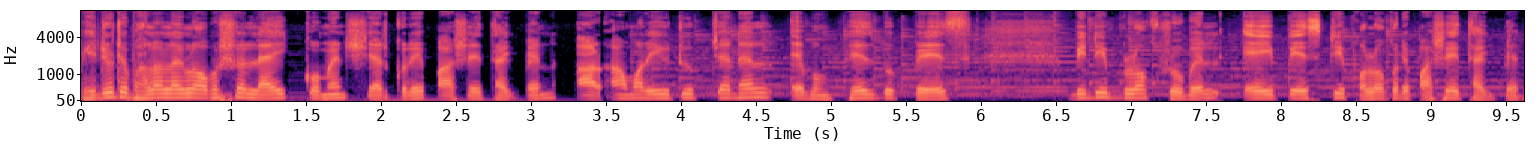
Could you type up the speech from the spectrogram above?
ভিডিওটি ভালো লাগলে অবশ্যই লাইক, কমেন্ট, শেয়ার করে পাশে থাকবেন। আর আমার ইউটিউব চ্যানেল এবং Facebook page, BD block Rubel, এই পেজটি ফলো করে পাশেই থাকবেন।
